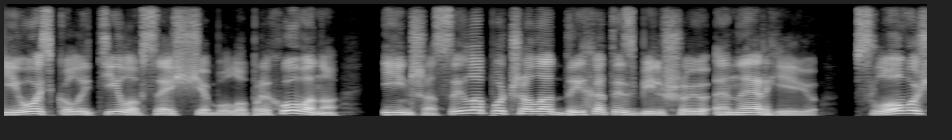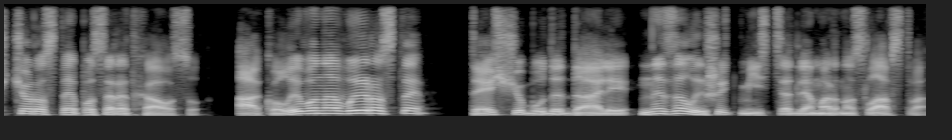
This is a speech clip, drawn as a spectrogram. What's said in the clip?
І ось коли тіло все ще було приховано, інша сила почала дихати з більшою енергією, слово, що росте посеред хаосу. А коли вона виросте, те, що буде далі, не залишить місця для марнославства.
